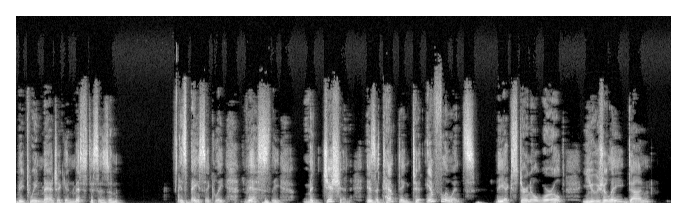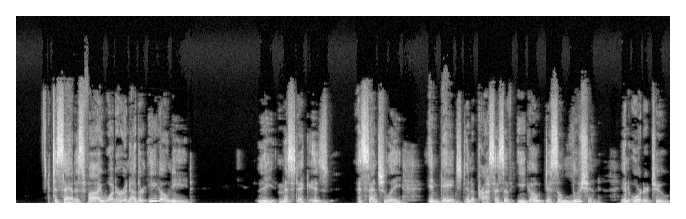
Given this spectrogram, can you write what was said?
between magic and mysticism is basically this. The magician is attempting to influence the external world, usually done to satisfy what or another ego need. The mystic is essentially engaged in a process of ego dissolution in order to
